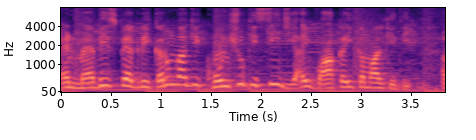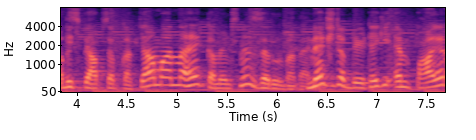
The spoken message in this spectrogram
एंड मैं भी इस पे अग्री करूँगा कि खोनशु की सीजीआई वाकई कमाल की थी। अब इस पे आप सबका क्या मानना है, कमेंट्स में ज़रूर बताएँ। नेक्स्ट अपडेट है कि एम्पायर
